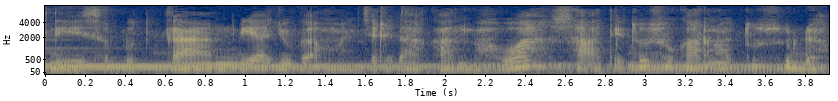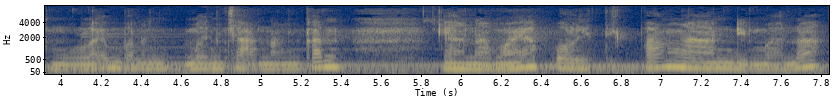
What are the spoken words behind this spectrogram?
disebutkan. Dia juga menceritakan bahwa saat itu Soekarno itu sudah mulai mencanangkan yang namanya politik pangan di mana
